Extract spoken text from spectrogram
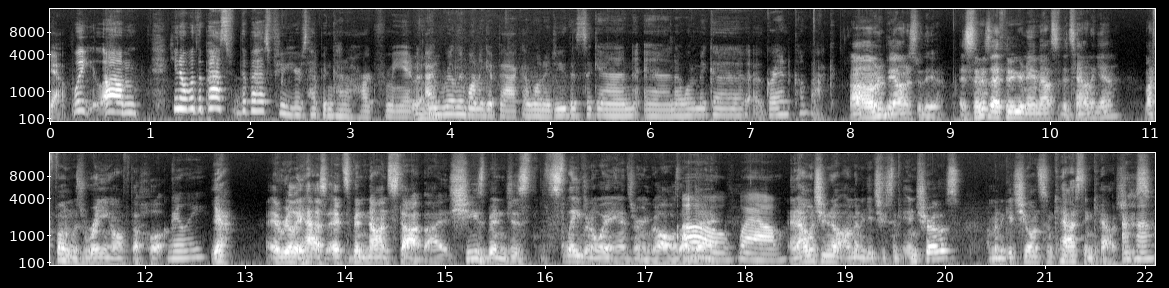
Yeah. Well, um, you know, with the past the past few years have been kind of hard for me. I I really want to get back. I want to do this again, and I want to make a, a grand comeback. Uh, I'm gonna be honest with you. As soon as I threw your name out to the town again, my phone was ringing off the hook. Really? Yeah, it really has. It's been nonstop. I, she's been just slaving away answering calls all Oh day. Oh wow. And I want you to know, I'm gonna get you some intros. I'm gonna get you on some casting couches. Uh-huh.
